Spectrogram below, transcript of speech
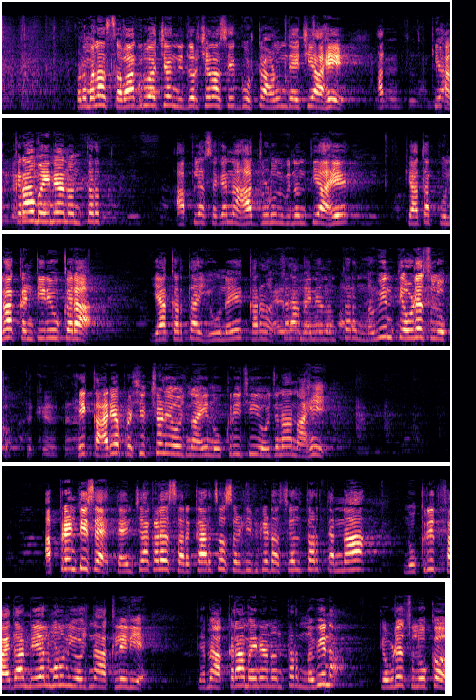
पण मला सभागृहाच्या निदर्शनास एक गोष्ट आणून द्यायची आहे. की अकरा महिन्यानंतर आपल्या सगळ्यांना हात जोडून विनंती आहे की आता पुन्हा कंटिन्यू करा. याकरता येऊ नये कारण अकरा महिन्यानंतर नवीन तेवढेच लोक. हे कार्य प्रशिक्षण योजना ही नोकरीची योजना नाही. अप्रेंटिस आहे त्यांच्याकडे सरकारचं सर्टिफिकेट असेल तर त्यांना नोकरीत फायदा मिळेल म्हणून योजना आखलेली आहे. त्यामुळे अकरा महिन्यानंतर नवीन तेवढेच लोक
